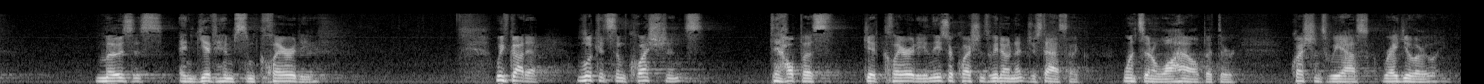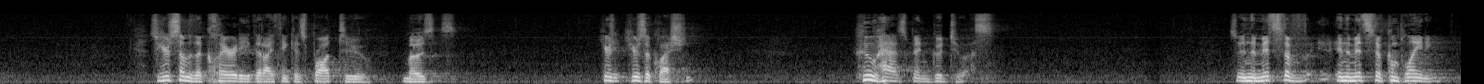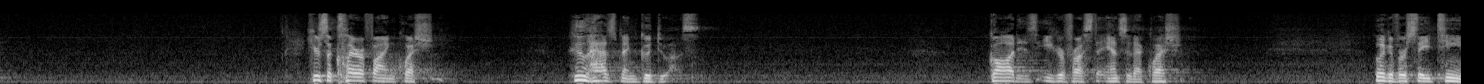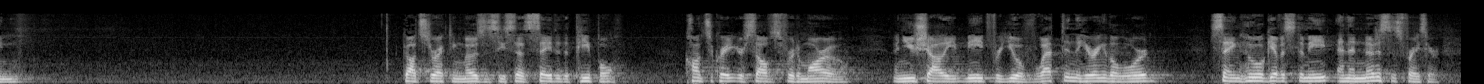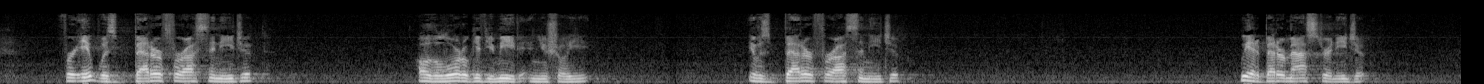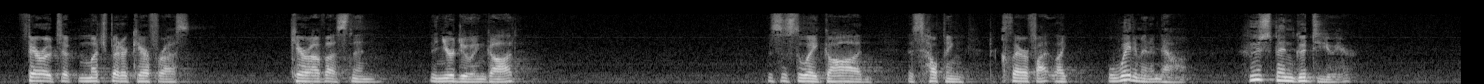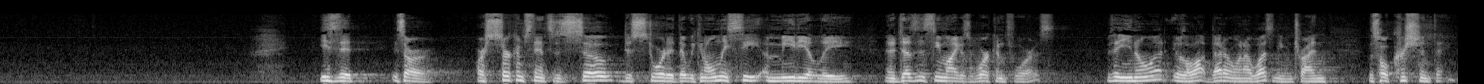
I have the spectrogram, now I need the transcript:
Moses and give him some clarity. We've got to look at some questions to help us get clarity. And these are questions we don't just ask like once in a while, but they're questions we ask regularly. So here's some of the clarity that I think is brought to Moses. Here's, here's a question Who has been good to us? So in the midst of, in the midst of complaining, here's a clarifying question Who has been good to us? God is eager for us to answer that question. Look at verse 18. God's directing Moses. He says, Say to the people, Consecrate yourselves for tomorrow, and you shall eat meat, for you have wept in the hearing of the Lord, saying, Who will give us the meat? And then notice this phrase here For it was better for us in Egypt. Oh, the Lord will give you meat, and you shall eat. It was better for us in Egypt. We had a better master in Egypt. Pharaoh took much better care for us, care of us than than you're doing, God. This is the way God is helping to clarify, like, well, wait a minute now. Who's been good to you here? Is it is our our circumstances so distorted that we can only see immediately and it doesn't seem like it's working for us? We say, you know what? It was a lot better when I wasn't even trying this whole Christian thing.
